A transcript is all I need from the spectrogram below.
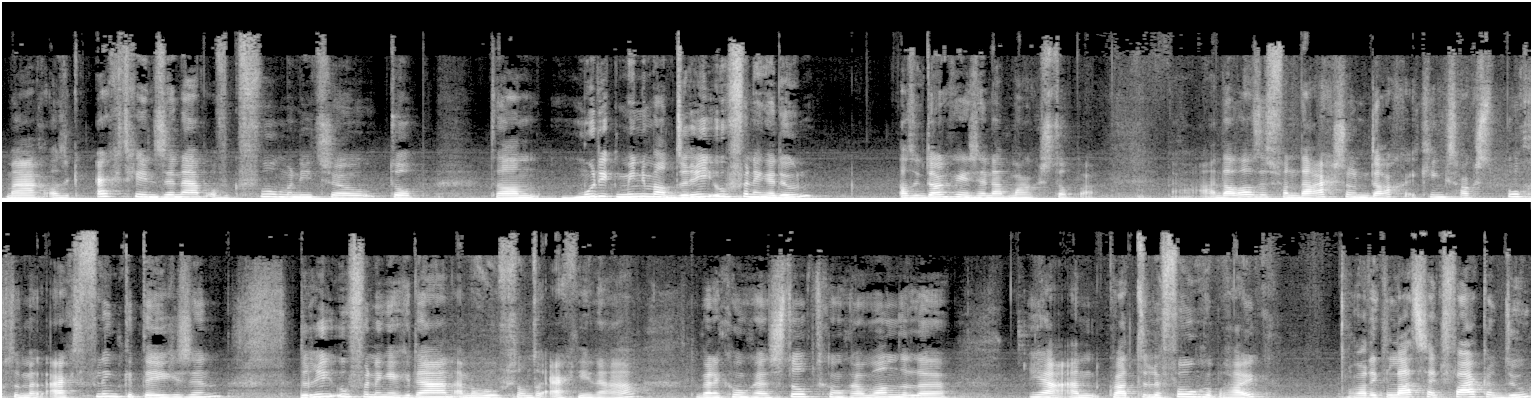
Maar als ik echt geen zin heb of ik voel me niet zo top, dan moet ik minimaal drie oefeningen doen. Als ik dan geen zin heb, mag ik stoppen. En dat was dus vandaag zo'n dag. Ik ging straks sporten met echt flinke tegenzin. Drie oefeningen gedaan en mijn hoofd stond er echt niet na. Toen ben ik gewoon gaan stoppen, gewoon gaan wandelen. Ja, en qua telefoongebruik, wat ik de laatste tijd vaker doe,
